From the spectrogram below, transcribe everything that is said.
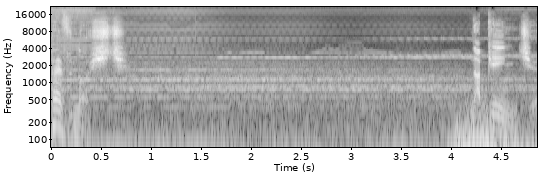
pewność. Napięcie.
